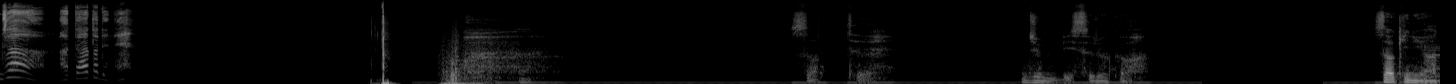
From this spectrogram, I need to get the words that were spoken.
じゃあまた後でね。さて準備するか。先に会っ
